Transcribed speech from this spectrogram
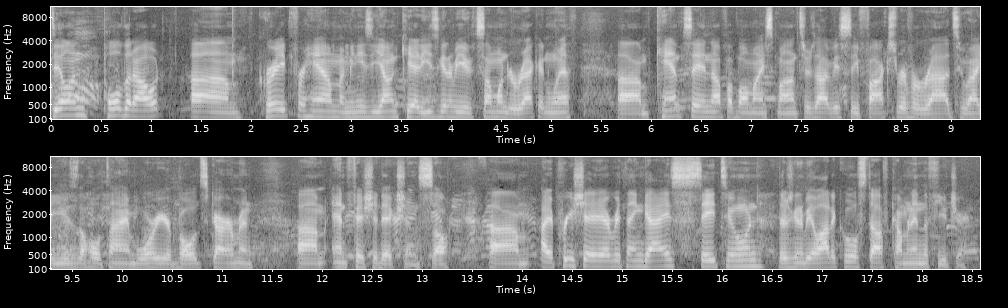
Dylan pulled it out. Um, great for him. I mean, he's a young kid. He's going to be someone to reckon with. Um, can't say enough about my sponsors. Obviously, Fox River Rods, who I use the whole time, Warrior Boats, Garmin, um, and Fish Addiction. So um, I appreciate everything, guys. Stay tuned. There's going to be a lot of cool stuff coming in the future.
